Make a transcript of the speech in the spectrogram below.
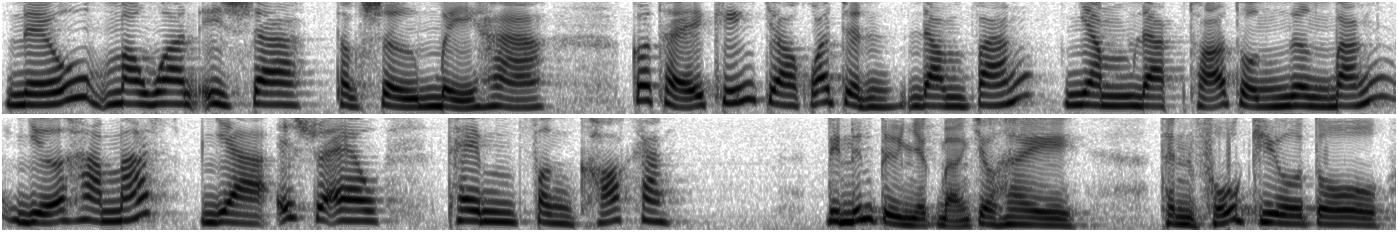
nếu Marwan Isa thật sự bị hạ, có thể khiến cho quá trình đàm phán nhằm đạt thỏa thuận ngừng bắn giữa Hamas và Israel thêm phần khó khăn. Tin đến từ Nhật Bản cho hay, thành phố Kyoto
